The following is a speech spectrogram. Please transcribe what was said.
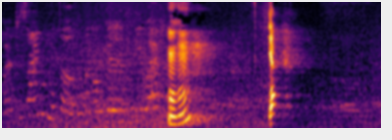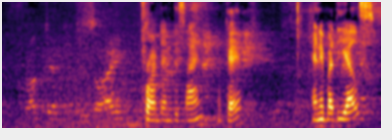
web design with a little bit of UX. Mm-hmm. Yep. Front end design. Front end design. Okay. Anybody else?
